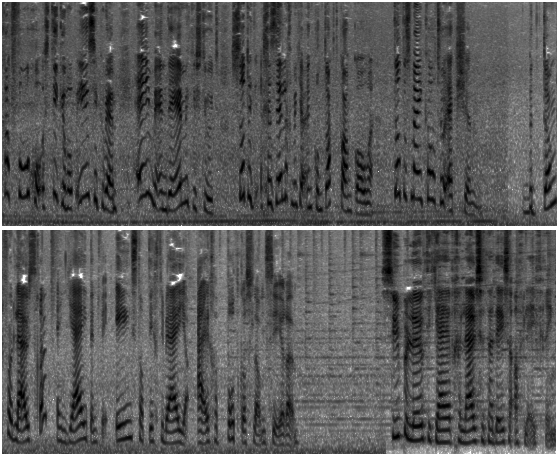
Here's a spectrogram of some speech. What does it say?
gaat volgen stiekem op Instagram. En me een DM'tje stuurt. Zodat ik gezellig met jou in contact kan komen. Dat is mijn call to action. Bedankt voor het luisteren. En jij bent weer één stap dichterbij je eigen podcast lanceren. Super leuk dat jij hebt geluisterd naar deze aflevering.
